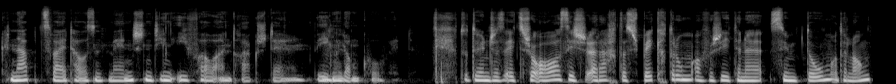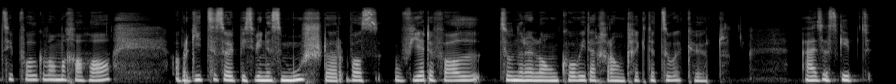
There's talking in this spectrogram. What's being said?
knapp 2000 Menschen, die einen IV-Antrag stellen wegen mhm. Long-Covid. Du tönst es jetzt schon an, es ist ein rechtes Spektrum an verschiedenen Symptomen oder Langzeitfolgen, die man haben kann. Aber gibt es so etwas wie ein Muster, was auf jeden Fall zu einer Long-Covid-Erkrankung dazugehört? Also es gibt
